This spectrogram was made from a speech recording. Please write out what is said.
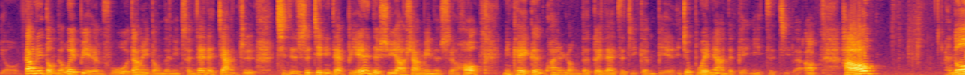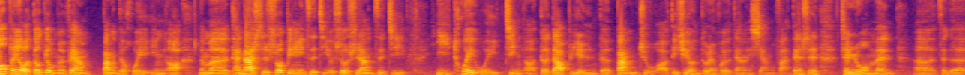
由。当你懂得为别人服务，当你懂得你存在的价值其实是建立在别人的需要上面的时候，你可以更宽容的对待自己跟别人，你就不会那样的贬义自己了啊。好。很多朋友都给我们非常棒的回应啊。那么谭大师说，贬义自己有时候是让自己以退为进啊，得到别人的帮助啊。的确有很多人会有这样的想法，但是诚如我们呃这个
